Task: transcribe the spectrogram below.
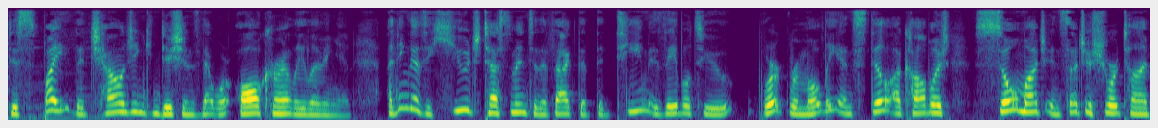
despite the challenging conditions that we're all currently living in. I think that's a huge testament to the fact that the team is able to work remotely and still accomplish so much in such a short time.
